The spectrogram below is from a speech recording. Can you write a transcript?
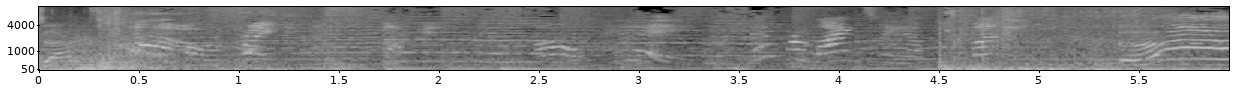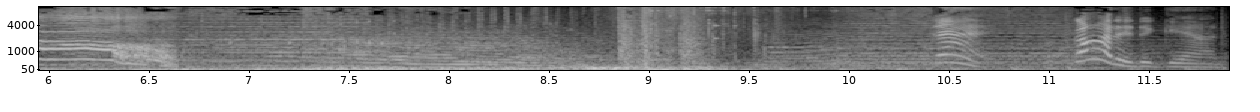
Oh, right Oh, hey, that reminds me of funny. Dang, got it again.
